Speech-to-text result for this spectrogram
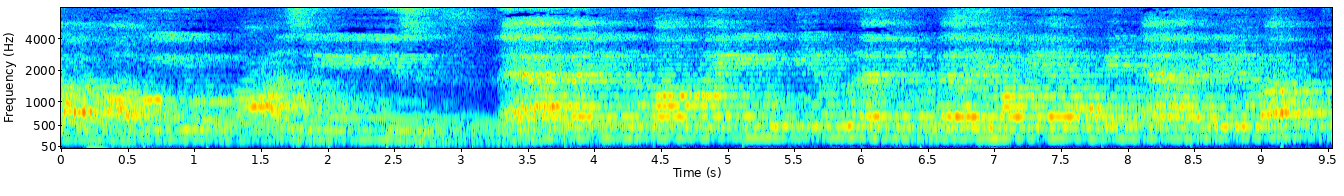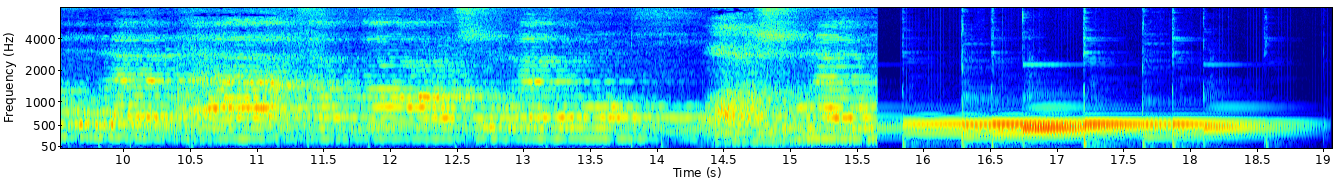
Rama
